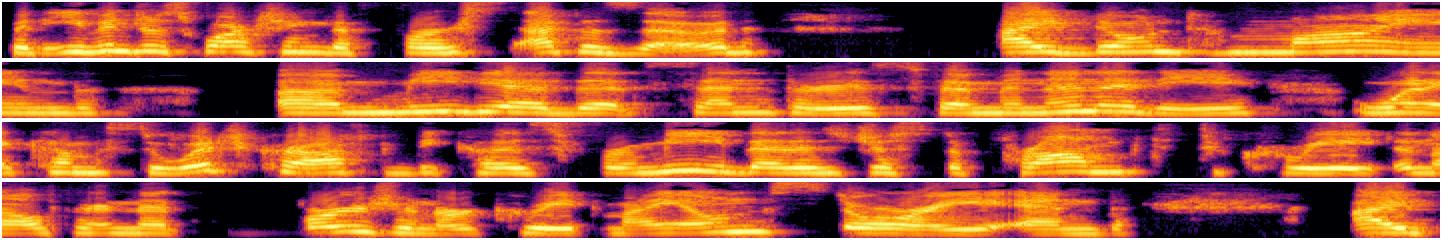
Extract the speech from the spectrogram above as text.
but even just watching the first episode i don't mind uh, media that centers femininity when it comes to witchcraft because for me that is just a prompt to create an alternate version or create my own story. And i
